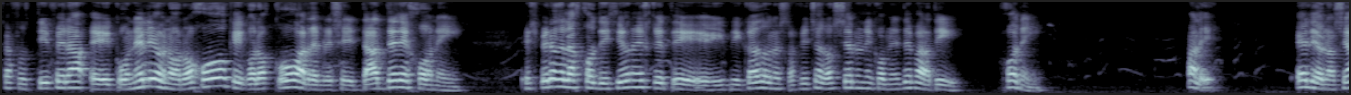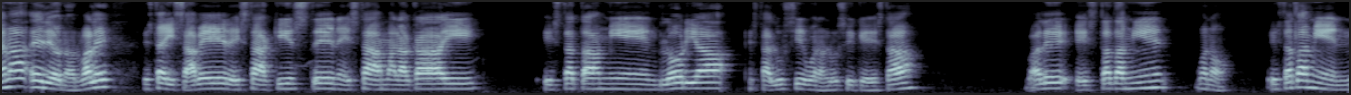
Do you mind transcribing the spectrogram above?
sea fructífera. Eh, con Eleonor, ojo, que conozco al representante de Honey. Espero que las condiciones que te he indicado en nuestra ficha no sean un inconveniente para ti. Honey. Vale. Eleonor, se llama Eleonor, ¿vale? Está Isabel, está Kirsten, está Malakai, está también Gloria, está Lucy, bueno, Lucy que está. ¿Vale? Está también, bueno, está también,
